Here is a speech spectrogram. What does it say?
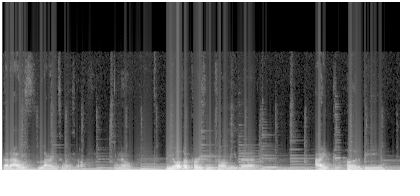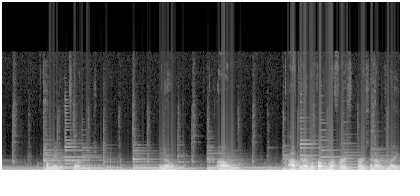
that I was lying to myself. You know, the other person told me that I could be committed to a relationship. You know, um, after I broke up with my first person, I was like,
